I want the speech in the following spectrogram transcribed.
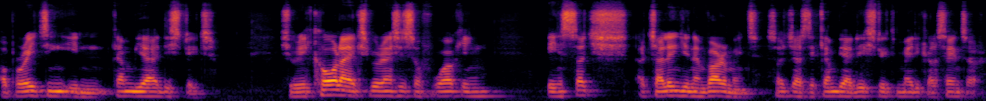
operating in Kambia district. She recalled her experiences of working in such a challenging environment, such as the Kambia District Medical Center.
